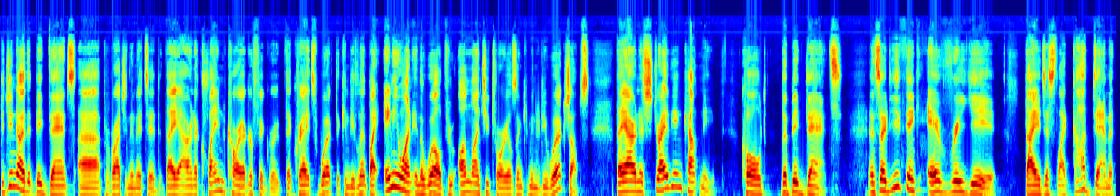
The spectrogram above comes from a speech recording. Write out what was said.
Did you know that Big Dance uh, Proprietary Limited, they are an acclaimed choreographer group that creates work that can be learnt by anyone in the world through online tutorials and community workshops. They are an Australian company called The Big Dance. And so do you think every year they are just like, God damn it.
